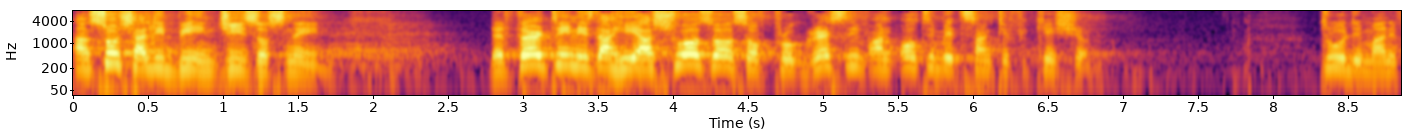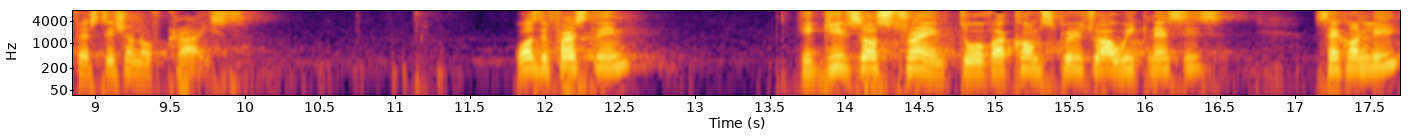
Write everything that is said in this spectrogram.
And so shall it be in Jesus' name. The third thing is that he assures us of progressive and ultimate sanctification through the manifestation of Christ. What's the first thing? He gives us strength to overcome spiritual weaknesses. Secondly,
